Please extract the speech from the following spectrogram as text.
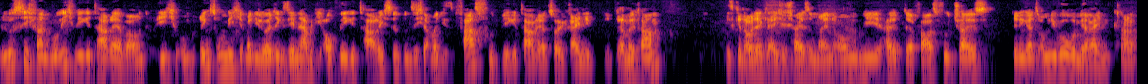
lustig fand, wo ich Vegetarier war und ich um, rings um mich immer die Leute gesehen habe, die auch vegetarisch sind und sich aber dieses Fastfood-Vegetarier-Zeug reingebremmelt haben. Ist genau der gleiche Scheiß in meinen Augen wie halt der Fastfood-Scheiß, den ich als Omnivore mir reinknalle.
